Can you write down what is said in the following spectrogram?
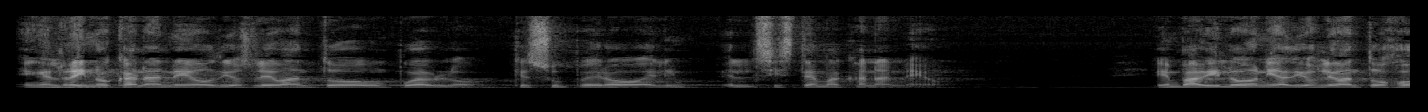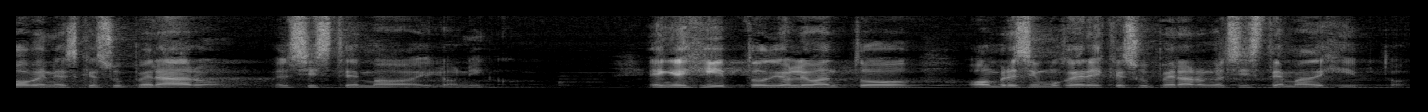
En el reino cananeo Dios levantó un pueblo que superó el, sistema cananeo. En Babilonia Dios levantó jóvenes que superaron el sistema babilónico. En Egipto Dios levantó hombres y mujeres que superaron el sistema de Egipto.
